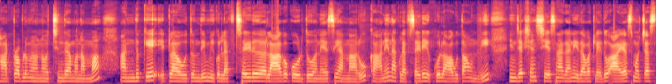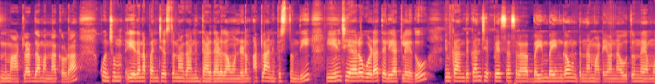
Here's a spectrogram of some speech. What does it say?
హార్ట్ ప్రాబ్లం ఏమైనా వచ్చిందేమోనమ్మా అందుకే ఇట్లా అవుతుంది మీకు లెఫ్ట్ సైడ్ లాగకూడదు అనేసి అన్నారు. కానీ నాకు లెఫ్ట్ సైడే ఎక్కువ లాగుతూ ఉంది. ఇంజెక్షన్స్ చేసినా కానీ ఇది అవ్వట్లేదు. ఆయాసం వచ్చేస్తుంది మాట్లాడదామన్నా కూడా. కొంచెం ఏదైనా పని చేస్తున్నా కానీ దడదడగా ఉండడం అట్లా అనిపిస్తుంది. ఏం చేయాలో కూడా తెలియట్లేదు. ఇంకా అందుకని చెప్పేసి అసలు భయం భయంగా ఉంటుందన్నమాట. ఏమన్నా అవుతుందేమో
